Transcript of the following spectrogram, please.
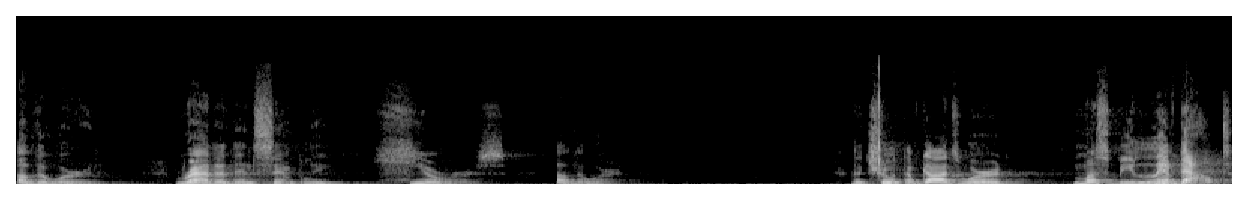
of the word rather than simply hearers of the word. The truth of God's word must be lived out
